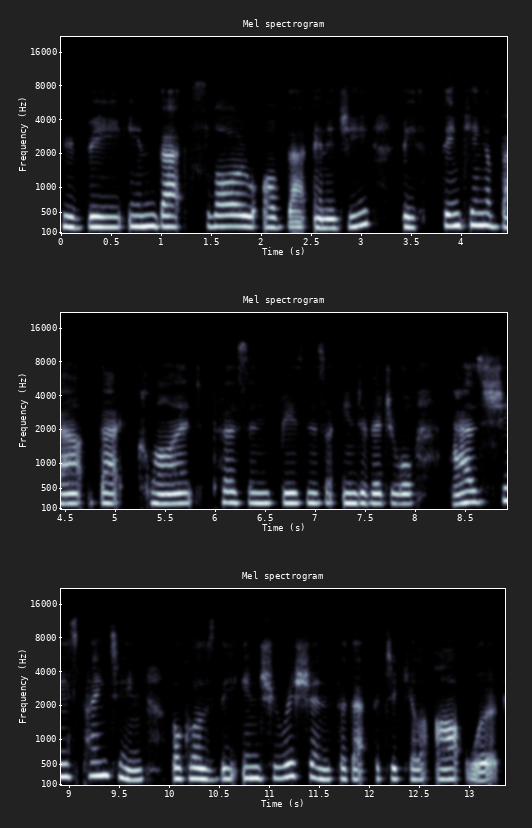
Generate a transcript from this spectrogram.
to be in that flow of that energy, be thinking about that client, person, business, or individual as she's painting, because the intuition for that particular artwork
